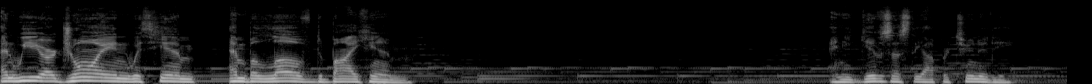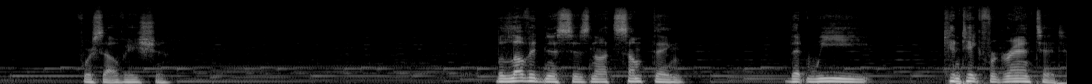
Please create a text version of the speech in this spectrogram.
And we are joined with Him and beloved by Him. And He gives us the opportunity for salvation. Belovedness is not something that we can take for granted.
